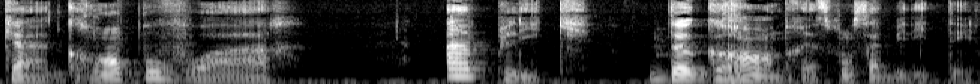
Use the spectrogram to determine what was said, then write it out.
qu'un grand pouvoir implique de grandes responsabilités.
